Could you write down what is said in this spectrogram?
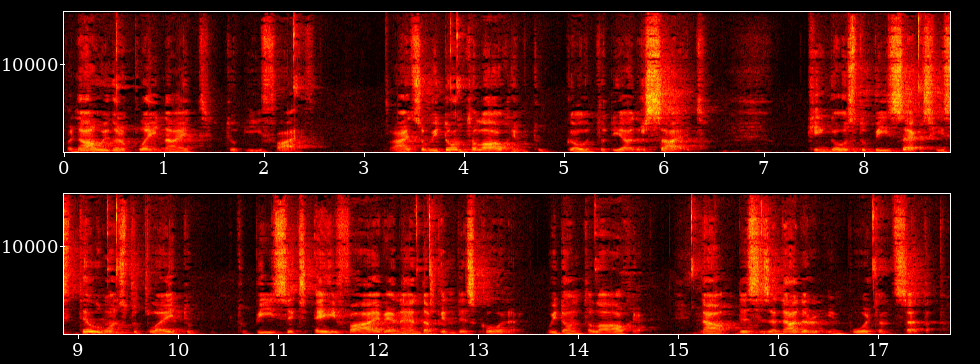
But now we're going to play knight to e5, right? So we don't allow him to go to the other side. King goes to b6. He still wants to play to, to b6, a5, and end up in this corner. We don't allow him. Now, this is another important setup.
